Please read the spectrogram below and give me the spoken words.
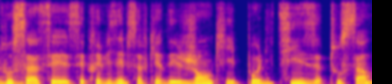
Tout Mhm. ça, c'est prévisible, sauf qu'il y a des gens qui politisent tout ça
